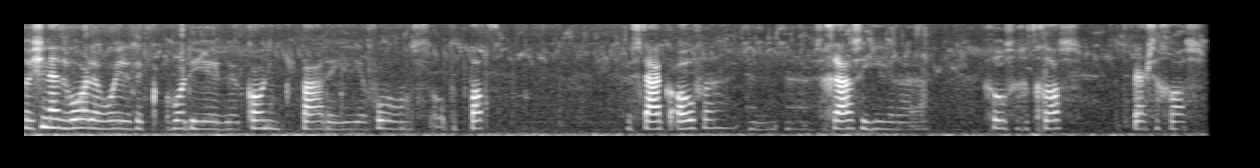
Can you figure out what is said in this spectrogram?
Zoals je net hoorde, hoorde je de, hoorde je de hier voor ons op het pad. Ze staken over en uh, ze grazen hier uh, gulzig het gras, het verse gras.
